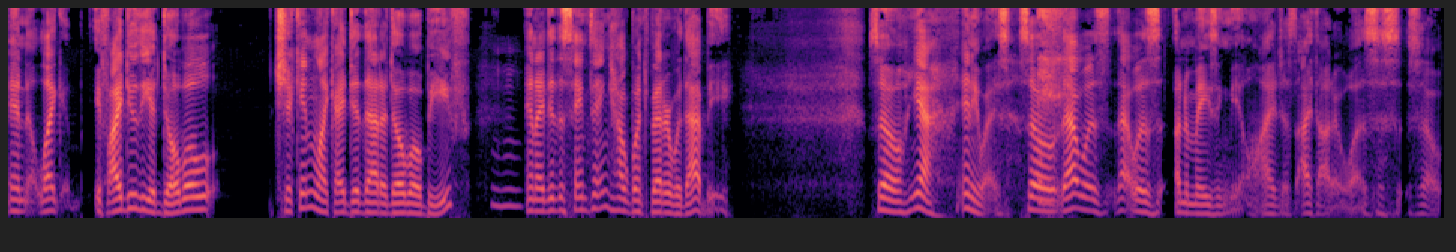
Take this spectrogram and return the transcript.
and like if i do the adobo chicken like i did that adobo beef Mhm. and I did the same thing, how much better would that be? So yeah. Anyways, so that was that was an amazing meal. I just I thought it was. So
